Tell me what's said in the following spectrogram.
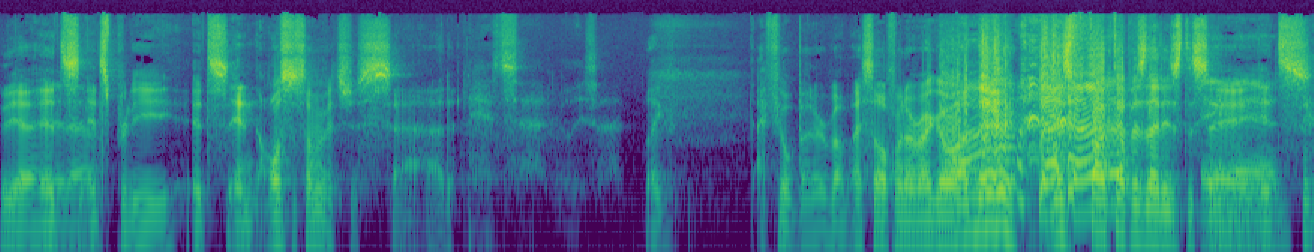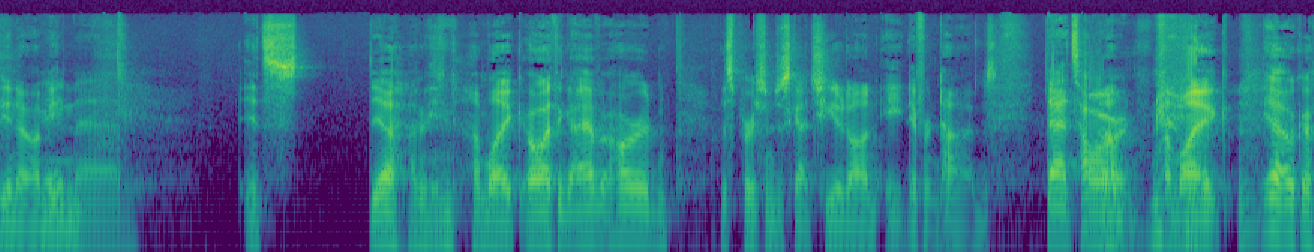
Yeah, it's know? it's pretty it's and also some of it's just sad. It's sad, really sad. Like I feel better about myself whenever I go on oh. there. as fucked up as that is to say, Amen. it's you know, I mean, Amen. it's yeah. I mean, I'm like, oh, I think I have it hard. This person just got cheated on eight different times. that's hard. I'm, I'm like, yeah, okay,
